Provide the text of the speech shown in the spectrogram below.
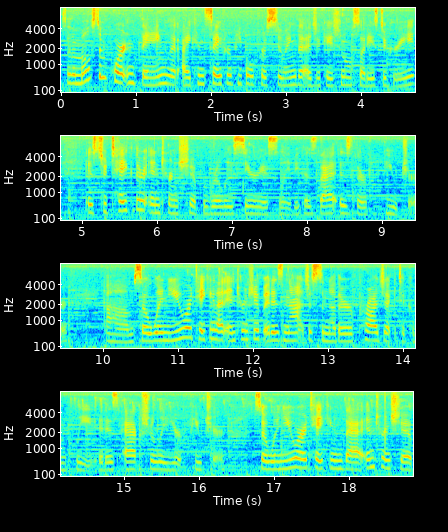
So the most important thing that I can say for people pursuing the educational studies degree is to take their internship really seriously because that is their future. Um, so when you are taking that internship, it is not just another project to complete, it is actually your future. So when you are taking that internship,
